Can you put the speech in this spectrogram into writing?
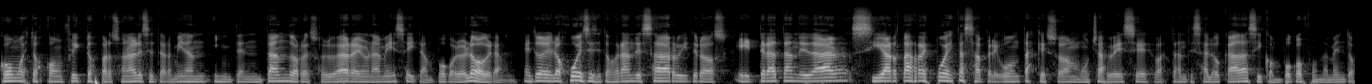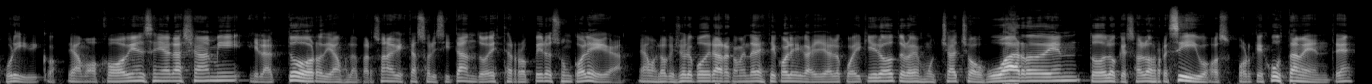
cómo estos conflictos personales se terminan intentando resolver en una mesa y tampoco lo logran. Entonces los jueces, estos grandes árbitros, eh, tratan de dar ciertas respuestas a preguntas que son muchas veces bastante alocadas y con poco fundamento jurídico. Digamos, como bien señala Yami, el actor, digamos, la persona que está solicitando este ropero es un colega. Digamos, lo que yo le podría recomendar a este colega y a cualquier otro es, muchachos, guarden todo lo que son los recibos, porque justamente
